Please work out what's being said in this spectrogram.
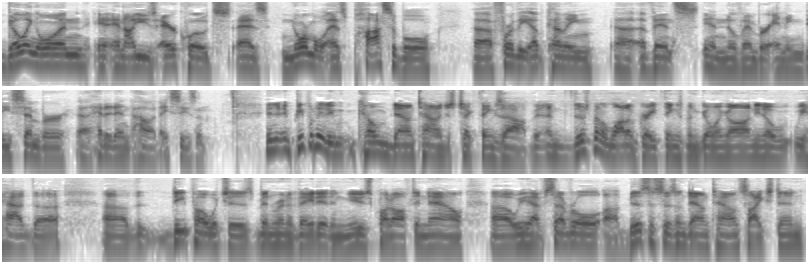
going on, and I'll use air quotes as normal as possible uh, for the upcoming uh, events in November and in December uh, headed into holiday season. And, and, people need to come downtown and just check things out. And there's been a lot of great things been going on. You know, we had the uh, the depot, which has been renovated and used quite often now. Uh, we have several uh, businesses in downtown Sikeston.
